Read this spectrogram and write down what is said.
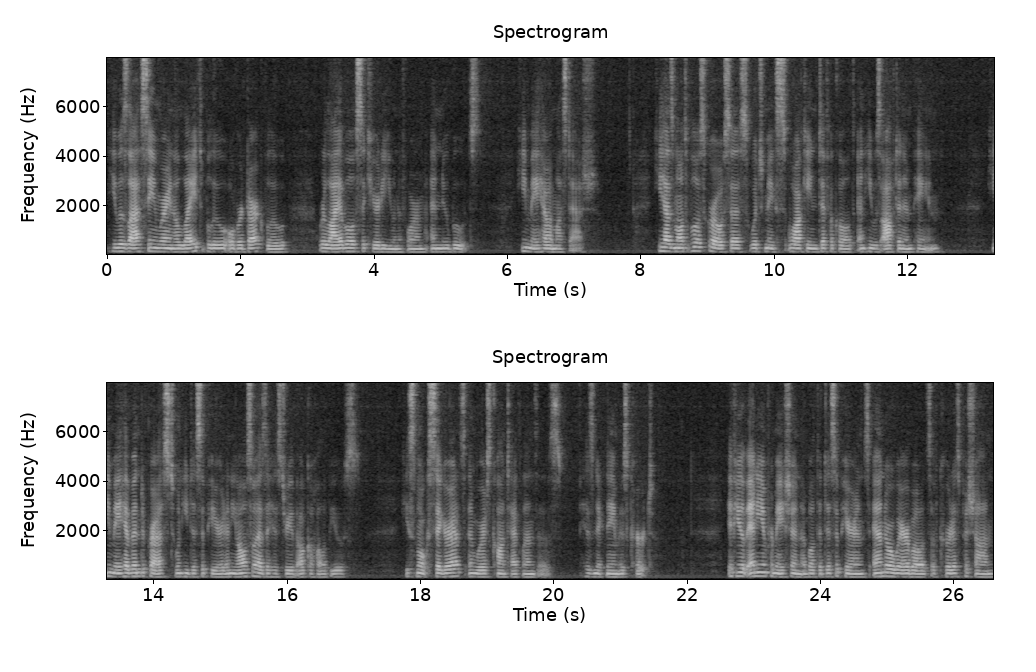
He was last seen wearing a light blue over dark blue, reliable security uniform, and new boots. He may have a mustache. He has multiple sclerosis, which makes walking difficult, and he was often in pain. He may have been depressed when he disappeared, and he also has a history of alcohol abuse. He smokes cigarettes and wears contact lenses. His nickname is Kurt. If you have any information about the disappearance and or whereabouts of Curtis Pichon,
